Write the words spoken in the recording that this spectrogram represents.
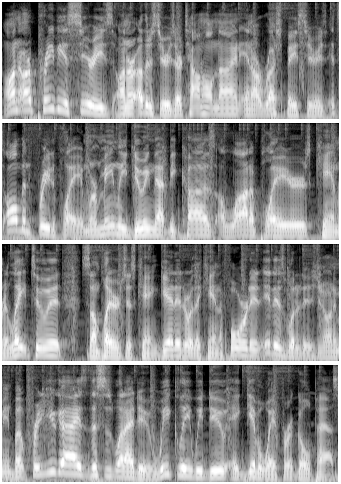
On our previous series, on our other series, our Town Hall 9 and our Rush Base series, it's all been free to play, and we're mainly doing that because a lot of players can relate to it. Some players just can't get it or they can't afford it. It is what it is, you know what I mean? But for you guys, this is what I do. Weekly, we do a giveaway for a gold pass.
